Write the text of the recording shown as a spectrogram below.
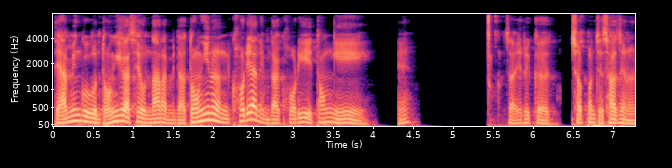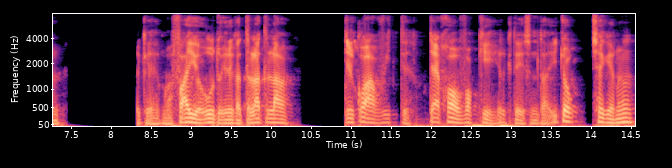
대한민국은 동이가 세운 나라입니다. 동이는 코리안입니다. 코리 동이 예? 자 이렇게 첫 번째 사진은 이렇게 뭐 파이어 우드 이렇게 뜰라뜰라 띨과 윗들 떼과 복기 이렇게 되어 있습니다. 이쪽 책에는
